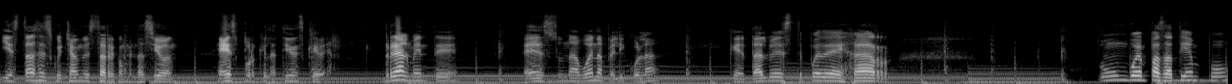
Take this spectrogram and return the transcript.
y estás escuchando esta recomendación, es porque la tienes que ver. Realmente es una buena película que tal vez te puede dejar un buen pasatiempo.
